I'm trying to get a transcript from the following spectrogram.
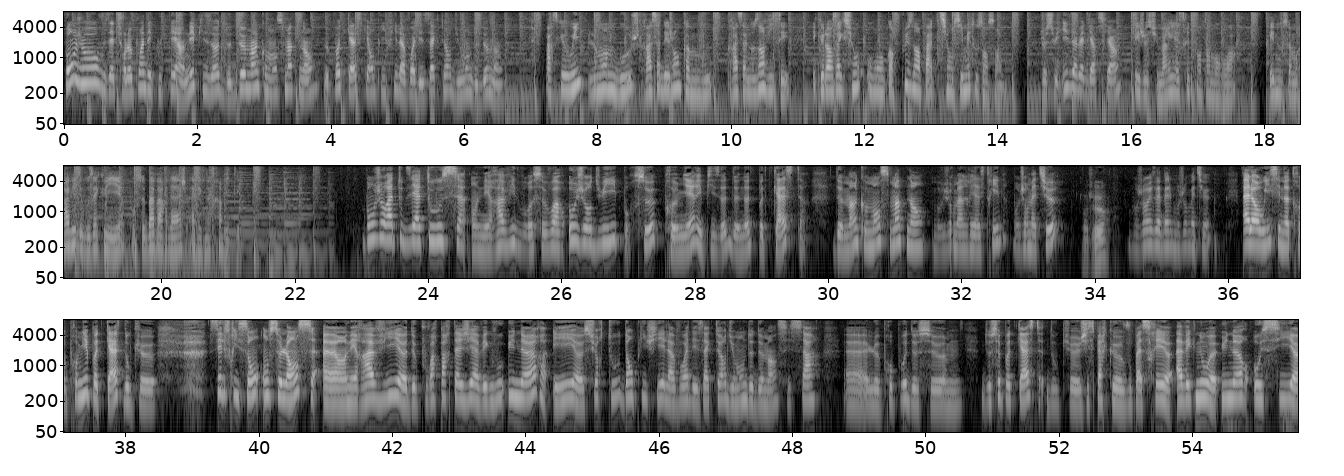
Bonjour, vous êtes sur le point d'écouter un épisode de Demain commence maintenant, le podcast qui amplifie la voix des acteurs du monde de demain. Parce que oui, le monde bouge grâce à des gens comme vous, grâce à nos invités, et que leurs actions auront encore plus d'impact si on s'y met tous ensemble. Je suis Isabelle Garcia. Et je suis Marie-Astrid Quentin-Mauroy, et nous sommes ravis de vous accueillir pour ce bavardage avec notre invité. Bonjour à toutes et à tous, on est ravis de vous recevoir aujourd'hui pour ce premier épisode de notre podcast. Demain commence maintenant. Bonjour Marie-Astrid, bonjour Mathieu. Bonjour. Bonjour Isabelle, bonjour Mathieu. Alors oui, c'est notre premier podcast, donc euh, c'est le frisson, on se lance. Euh, on est ravis euh, de pouvoir partager avec vous une heure et surtout d'amplifier la voix des acteurs du monde de demain. C'est ça le propos de ce, de ce podcast. Donc j'espère que vous passerez avec nous une heure aussi,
